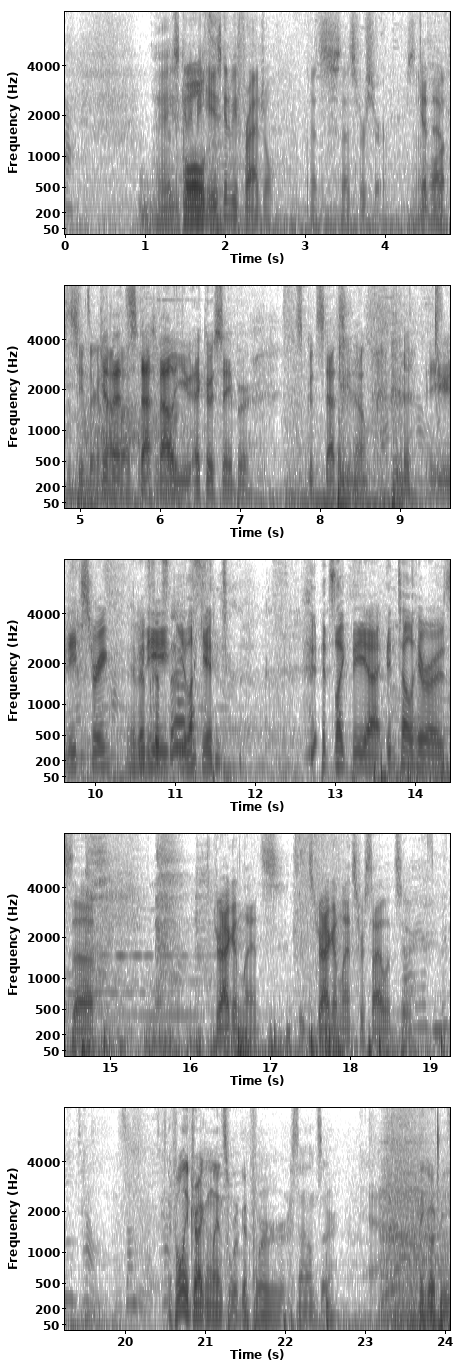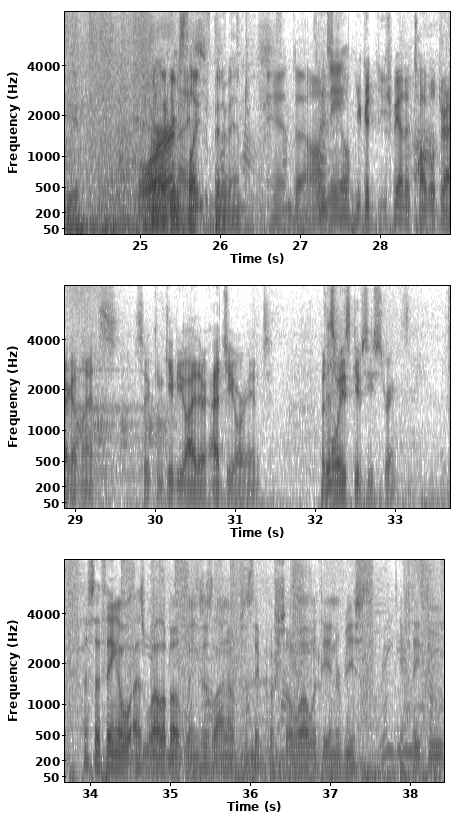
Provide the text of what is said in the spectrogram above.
Yeah, he's gonna bold. be he's gonna be fragile. That's that's for sure. So Get we'll that- have to see if they're gonna Get have that a stat defensive board. value, Echo Saber. It's good stats, you know. you need strength. It you is good need, stats. You like int. it's like the uh, Intel Heroes uh, Dragonlance. It's Dragonlance for Silencer. Dire's middle tower is under attack. If only Dragonlance were good for Silencer, I think it would be. It Roar only give Nice. slight bit of int. and uh, Nice Omni. kill. You could you should be able to toggle Dragonlance, so it can give you either agi or int, but This- always gives you strength. That's the thing as well about Wings' lineups is they push so well with the Inner Beast. If they do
